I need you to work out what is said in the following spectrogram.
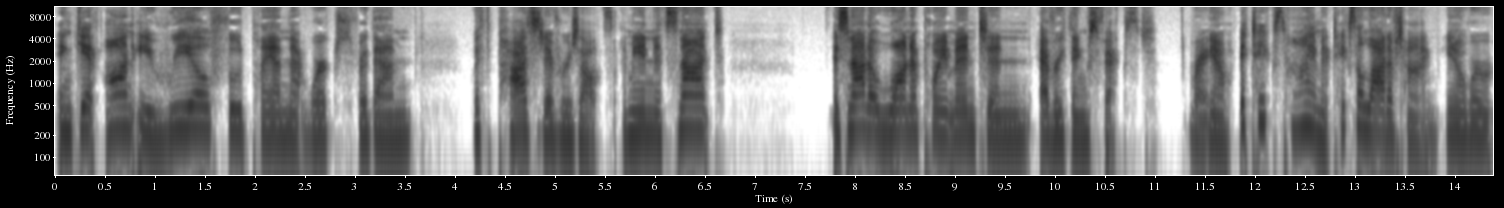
and get on a real food plan that works for them with positive results. I mean, it's not it's not a one appointment and everything's fixed. Right. You know, it takes time. It takes a lot of time. You know, we're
